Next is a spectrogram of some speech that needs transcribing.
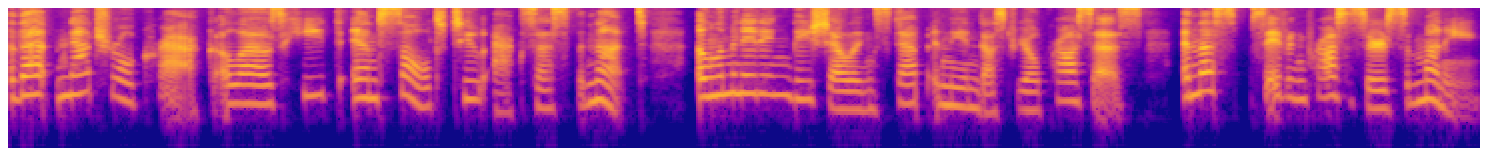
That natural crack allows heat and salt to access the nut, eliminating the shelling step in the industrial process, and thus saving processors some money.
